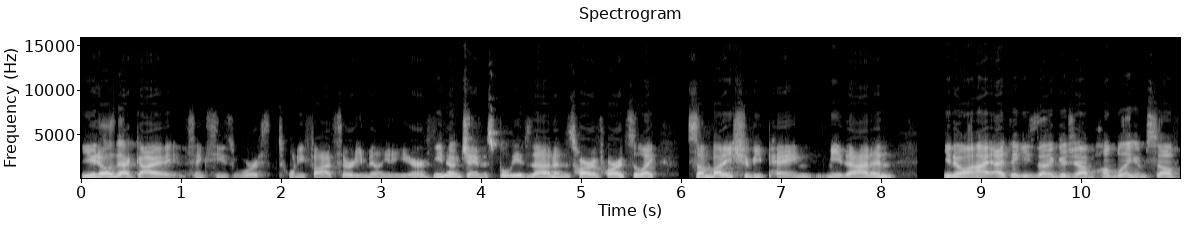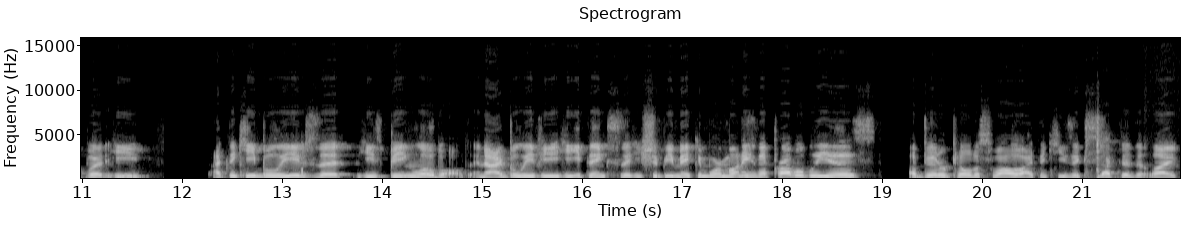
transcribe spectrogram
You know that guy thinks he's worth 25, 30 million a year. You know Jameis believes that in his heart of hearts. So like somebody should be paying me that. And you know, I, I think he's done a good job humbling himself, but he I think he believes that he's being lowballed. And I believe he he thinks that he should be making more money. And that probably is a bitter pill to swallow. I think he's accepted that like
